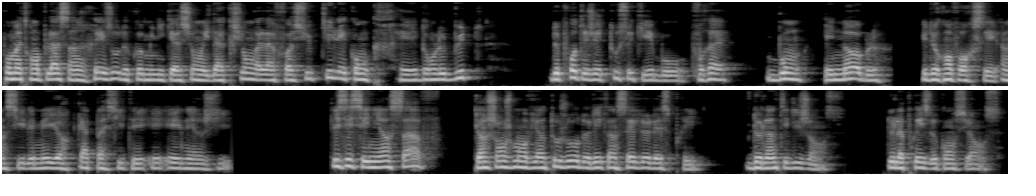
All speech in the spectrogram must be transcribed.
pour mettre en place un réseau de communication et d'action à la fois subtil et concret dans le but de protéger tout ce qui est beau, vrai, bon et noble, et de renforcer ainsi les meilleures capacités et énergies. Les Esséniens savent qu'un changement vient toujours de l'étincelle de l'esprit, de l'intelligence, de la prise de conscience.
